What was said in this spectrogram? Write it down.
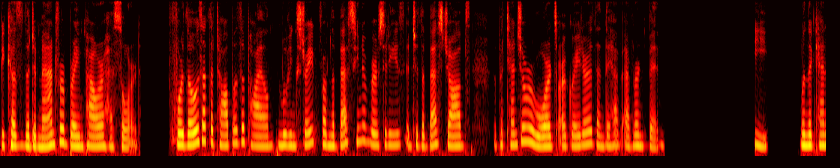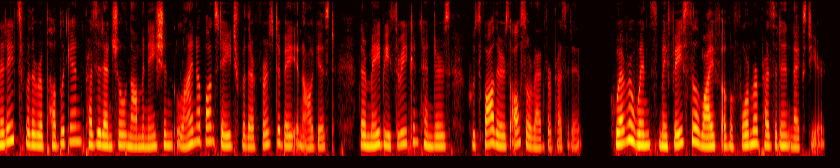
because the demand for brain power has soared. For those at the top of the pile, moving straight from the best universities into the best jobs, the potential rewards are greater than they have ever been. E. When the candidates for the Republican presidential nomination line up on stage for their first debate in August, there may be three contenders whose fathers also ran for president. Whoever wins may face the wife of a former president next year.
